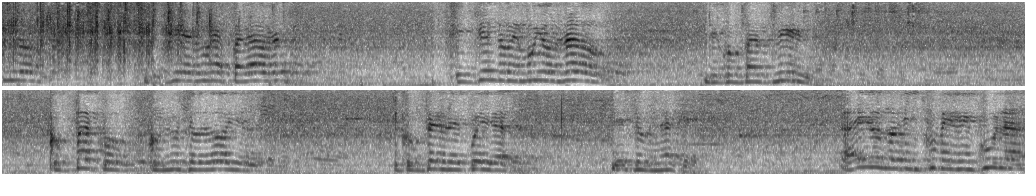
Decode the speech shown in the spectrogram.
quiero decir algunas palabras sintiéndome muy honrado de compartir con Paco, con Lucho Bedoya y con Pedro de Cuellar este homenaje. A ellos nos me vinculan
